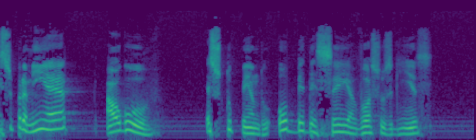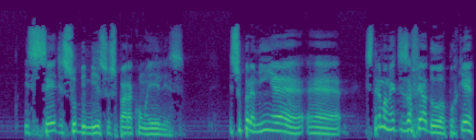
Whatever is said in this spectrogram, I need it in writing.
Isso para mim é algo estupendo. Obedecei a vossos guias e sede submissos para com eles. Isso para mim é, é extremamente desafiador, porque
